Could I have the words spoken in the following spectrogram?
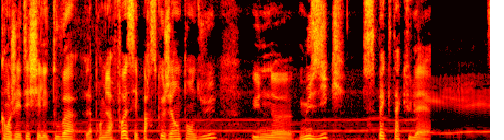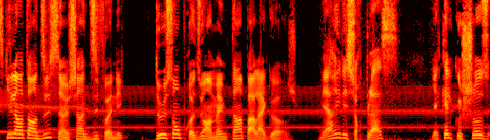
Quand j'ai été chez les Tuva la première fois, c'est parce que j'ai entendu une euh, musique spectaculaire. Ce qu'il a entendu, c'est un chant diphonique, deux sons produits en même temps par la gorge. Mais arrivé sur place, il y a quelque chose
